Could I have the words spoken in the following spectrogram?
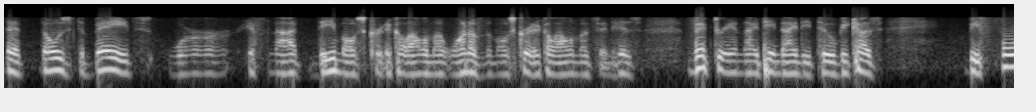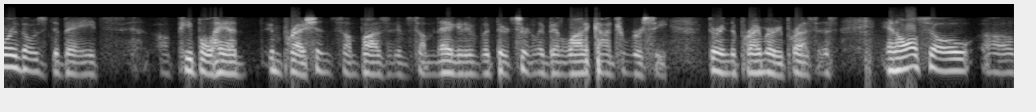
that those debates were, if not the most critical element, one of the most critical elements in his victory in 1992 because before those debates, uh, people had impressions, some positive, some negative, but there'd certainly been a lot of controversy during the primary process. And also, uh,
